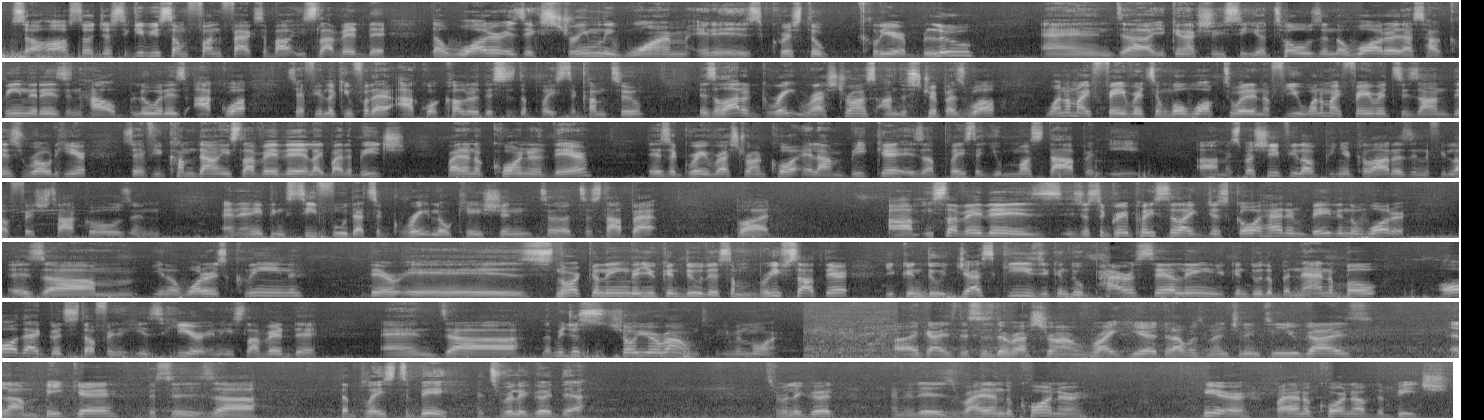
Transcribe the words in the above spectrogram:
So also just to give you some fun facts about Isla Verde, the water is extremely warm. It is crystal clear blue and uh, you can actually see your toes in the water. That's how clean it is and how blue it is, aqua. So if you're looking for that aqua color, this is the place to come to. There's a lot of great restaurants on the strip as well. One of my favorites, and we'll walk to it in a few, one of my favorites is on this road here. So if you come down Isla Verde, like by the beach, right on the corner there, there's a great restaurant called El Ambique. It's a place that you must stop and eat, um, especially if you love pina coladas and if you love fish tacos and, and anything seafood. That's a great location to, to stop at. But um, Isla Verde is, is just a great place to like just go ahead and bathe in the water. Is um, you know water is clean. There is snorkeling that you can do. There's some reefs out there. You can do jet skis. You can do parasailing. You can do the banana boat all that good stuff is here in Isla Verde. And uh, let me just show you around even more. All right, guys, this is the restaurant right here that I was mentioning to you guys. El Ambique. This is uh, the place to be. It's really good there. It's really good. And it is right on the corner here, right on the corner of the beach.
